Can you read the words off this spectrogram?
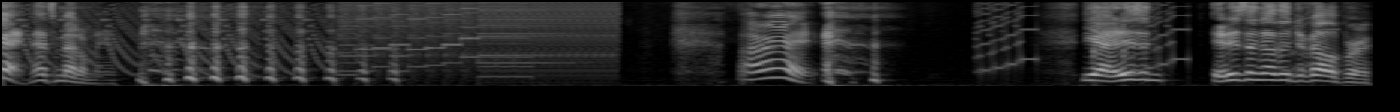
Okay, that's Metal Man. All right. yeah, it isn't. It is another developer.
